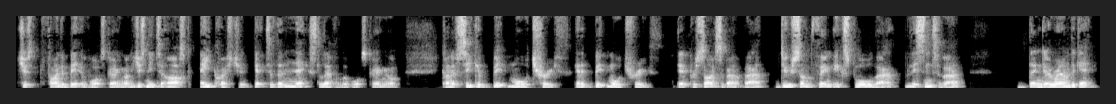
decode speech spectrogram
just find a bit of what's going on. You just need to ask a question, get to the next level of what's going on, kind of seek a bit more truth, get a bit more truth, get precise about that, do something, explore that, listen to that, then go round again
